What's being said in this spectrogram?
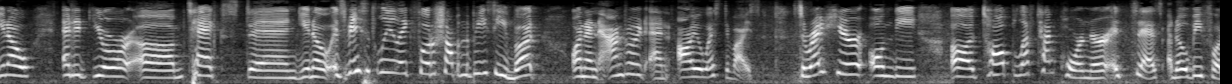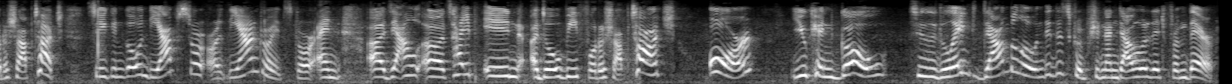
you know, edit your um, text, and you know, it's basically like Photoshop on the PC, but on an Android and iOS device. So right here on the uh, top left-hand corner, it says Adobe Photoshop Touch. So you can go in the App Store or the Android Store and uh, down, uh, type in Adobe Photoshop Touch, or you can go to the link down below in the description and download it from there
